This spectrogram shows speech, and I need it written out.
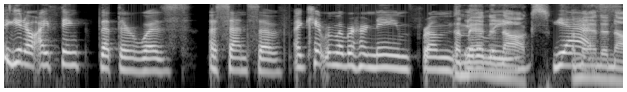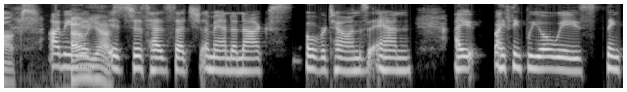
You know, I think that there was a sense of I can't remember her name from amanda Italy. knox Yeah, amanda knox I mean, Oh, it, yes. it just has such Amanda Knox overtones, and I I think we always think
